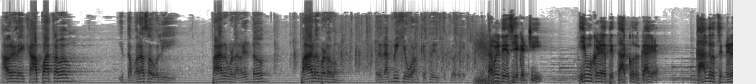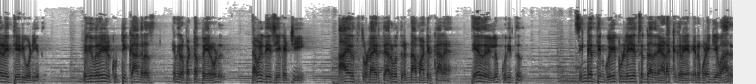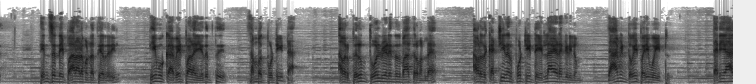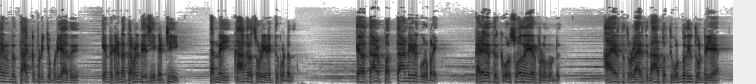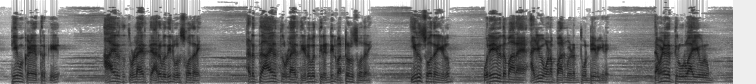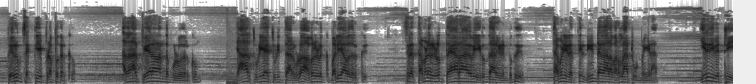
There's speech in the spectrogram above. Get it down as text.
அவர்களை காப்பாற்றவும் இந்த முரச ஒலி பாடுபட வேண்டும் பாடுபடவும் நம்பிக்கை உனக்கு தெரிவித்துக் கொள்கிறேன் தமிழ் தேசிய கட்சி திமுக கழகத்தை தாக்குவதற்காக காங்கிரசின் நிழலை தேடி ஓடியது. வெகு விரைவில் குட்டி காங்கிரஸ் என்கிற பட்டப்பெயரோடு தமிழ் தேசிய கட்சி ஆயிரத்தி தொள்ளாயிரத்தி அறுபத்தி ரெண்டாம் ஆண்டிற்கான தேர்தலிலும் குதித்தது. சிங்கத்தின் குகைக்குள்ளேயே சென்று அதனை அடக்குகிறேன் என்று முழங்கியவாறு தென் சென்னை பாராளுமன்ற தேர்தலில் திமுக வேட்பாளரை எதிர்த்து சம்பத் போட்டியிட்டார். அவர் பெரும் தோல்வியடைந்தது மாத்திரமல்ல அவரது கட்சியினர் போட்டியிட்ட எல்லா இடங்களிலும் ஜாமீன் தொகை பறிபோயிற்று. தனியாக நின்று தாக்கு பிடிக்க முடியாது என்று கண்ட தமிழ் தேசிய கட்சி தன்னை காங்கிரஸோடு இணைத்துக் கொண்டது. ஏறத்தாழ பத்து ஆண்டுகளுக்கு ஒரு முறை கழகத்திற்கு ஒரு சோதனை ஏற்படுவதுண்டு. ஆயிரத்தி தொள்ளாயிரத்தி நாற்பத்தி ஒன்பதில் தோன்றிய திமுக கழகத்திற்கு ஆயிரத்தி தொள்ளாயிரத்தி அறுபதில் ஒரு சோதனை. அடுத்து ஆயிரத்தி தொள்ளாயிரத்தி எழுபத்தி ரெண்டில் மற்றொரு சோதனை. இரு சோதனைகளும் ஒரே விதமான அழிவு மனப்பான்மையுடன் தோன்றியவைகளே. தமிழகத்தில் உருவாகி வரும் பெரும் சக்தியை பிளப்பதற்கும் அதனால் பேரானந்தம் கொள்வதற்கும் யார் துடியாய் துடித்தார்களோ அவர்களுக்கு பலியாவதற்கு சில தமிழர்களும் தயாராகவே இருந்தார்கள் என்பது தமிழினத்தில் நீண்டகால வரலாற்று உண்மைகளாகும் இறுதி வெற்றி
